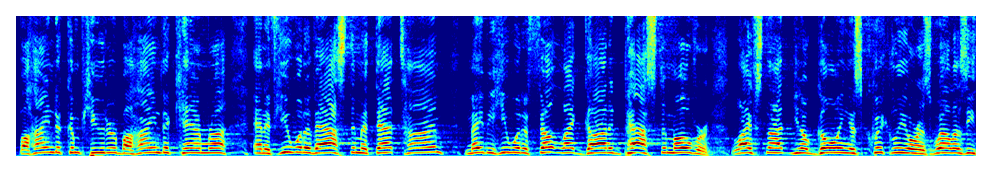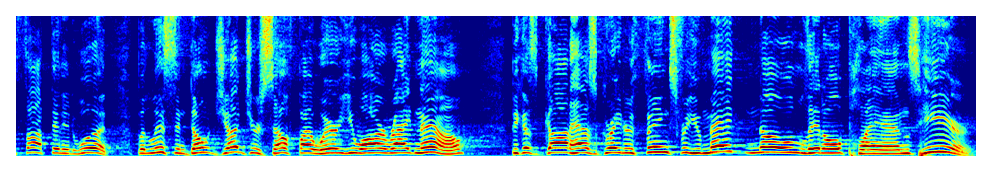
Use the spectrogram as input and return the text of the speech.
behind a computer, behind a camera. And if you would have asked him at that time, maybe he would have felt like God had passed him over. Life's not, you know, going as quickly or as well as he thought that it would. But listen, don't judge yourself by where you are right now because God has greater things for you. Make no little plans here.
